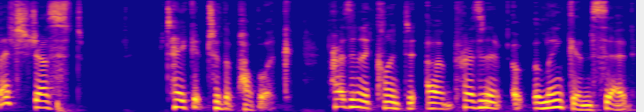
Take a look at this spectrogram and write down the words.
let's just take it to the public. President Clinton, uh, President Lincoln said,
